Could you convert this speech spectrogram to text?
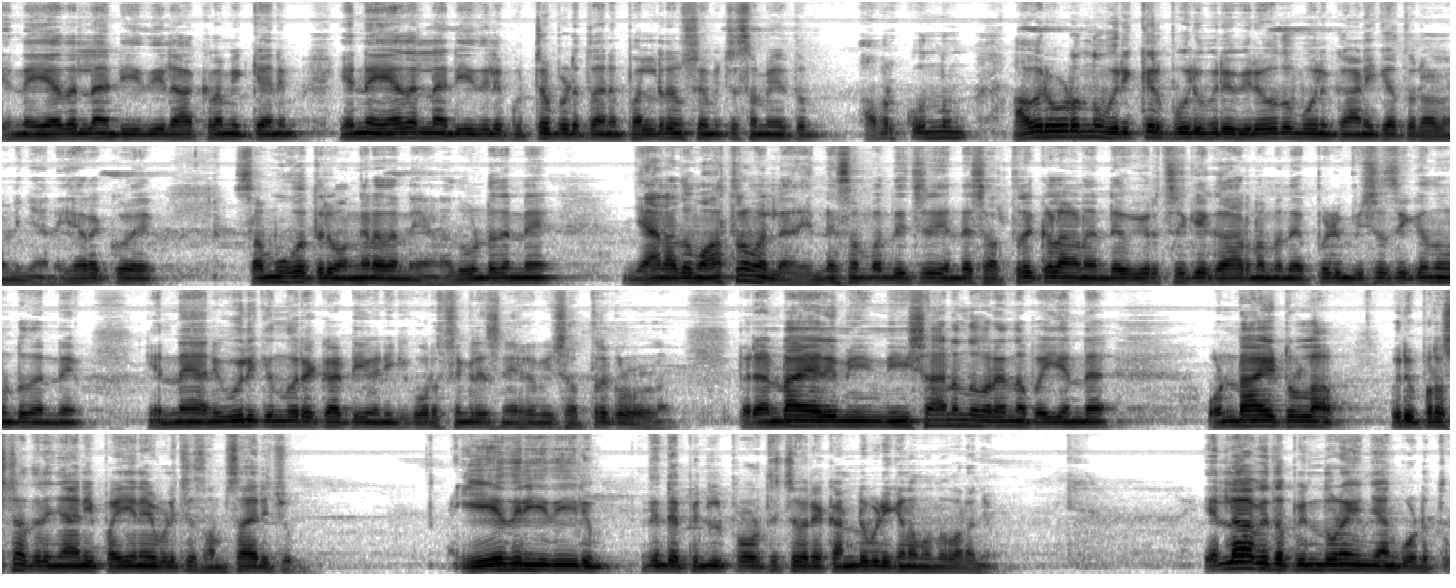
എന്നെ ഏതെല്ലാം രീതിയിൽ ആക്രമിക്കാനും എന്നെ ഏതെല്ലാം രീതിയിൽ കുറ്റപ്പെടുത്താനും പലരും ശ്രമിച്ച സമയത്തും അവർക്കൊന്നും അവരോടൊന്നും ഒരിക്കൽ പോലും ഒരു വിരോധം പോലും കാണിക്കാത്ത ഒരാളാണ് ഞാൻ. ഏറെക്കുറെ സമൂഹത്തിലും അങ്ങനെ തന്നെയാണ്. അതുകൊണ്ട് തന്നെ ഞാനത് മാത്രമല്ല എന്നെ സംബന്ധിച്ച് എന്റെ ശത്രുക്കളാണ് എന്റെ ഉയർച്ചയ്ക്ക് കാരണമെന്ന് എപ്പോഴും വിശ്വസിക്കുന്നതുകൊണ്ട് തന്നെ എന്നെ അനുകൂലിക്കുന്നവരെക്കാട്ടിയും എനിക്ക് കുറച്ചെങ്കിലും സ്നേഹം ഈ ശത്രുക്കളോടാണ്. ഇപ്പോൾ രണ്ടായാലും ഈ നിഷാൻ എന്ന് പറയുന്ന പയ്യന്റെ ഉണ്ടായിട്ടുള്ള ഒരു പ്രശ്നത്തിൽ ഞാൻ ഈ പയ്യനെ വിളിച്ച് സംസാരിച്ചു. ഏത് രീതിയിലും ഇതിന്റെ പിന്നിൽ പ്രവർത്തിച്ചവരെ കണ്ടുപിടിക്കണമെന്ന് പറഞ്ഞു. എല്ലാവിധ പിന്തുണയും ഞാൻ കൊടുത്തു.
